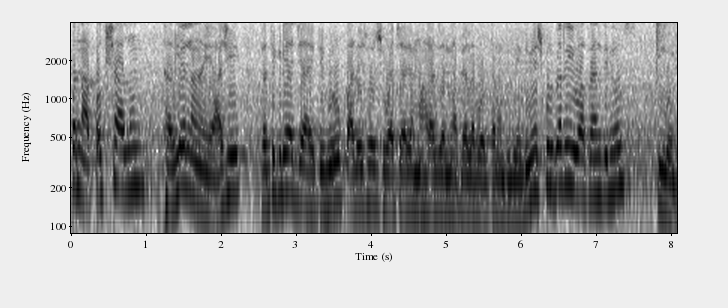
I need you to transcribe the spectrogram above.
पण अपक्ष अजून ठरलेला नाही. अशी प्रतिक्रिया जी आहे ती गुरु पादेश्वर शिवाचार्य महाराज यांनी आपल्याला बोलताना दिली आहे. दिनेश कुलकर्णी युवा क्रांती न्यूज हिंगोली.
